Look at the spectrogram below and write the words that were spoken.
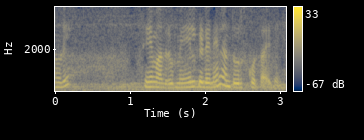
ನೋಡಿ. ಸೇಮ್ ಅದ್ರ ಮೇಲ್ಗಡೆನೇ ನಾನು ತೋರಿಸ್ಕೊತಾ ಇದ್ದೀನಿ.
